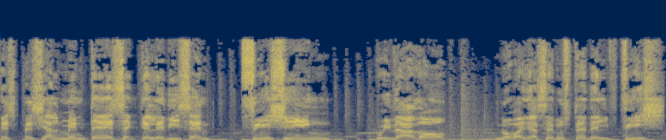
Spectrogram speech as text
especialmente ese que le dicen phishing. Cuidado, no vaya a ser usted el fish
